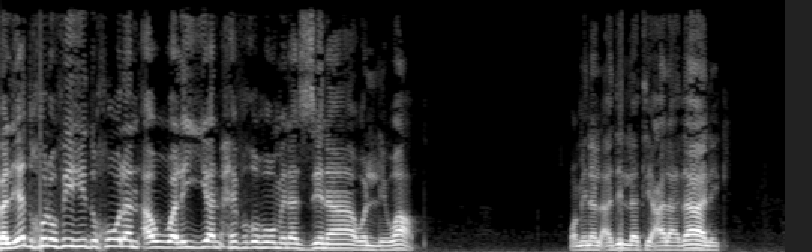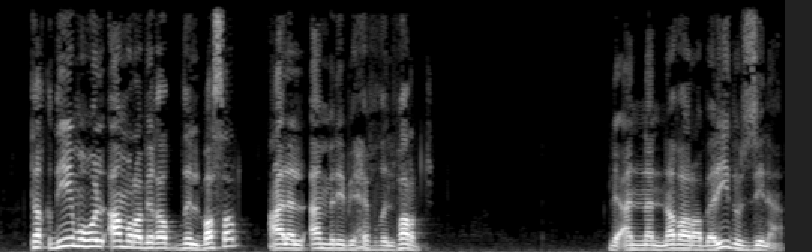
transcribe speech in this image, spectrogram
بل يدخل فيه دخولا أوليا حفظه من الزنا واللواط. ومن الأدلة على ذلك تقديمه الأمر بغض البصر على الأمر بحفظ الفرج لأن النظر بريد الزنا.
